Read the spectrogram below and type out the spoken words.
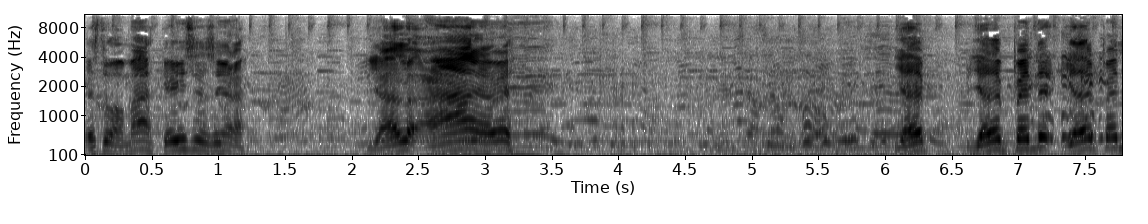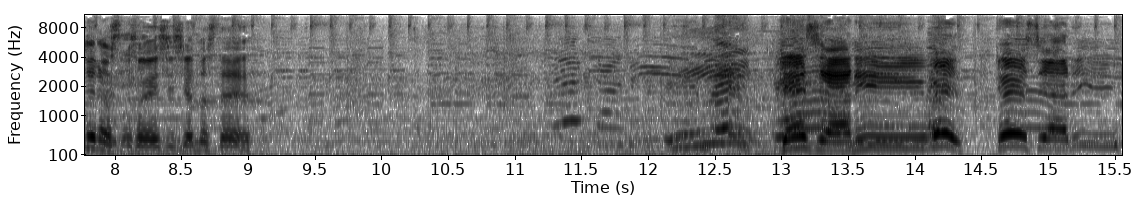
¿Es tu mamá? ¿Qué dice, señora? Ya lo... Ah, a ver. Ya, de- ya depende, ya depende de nuestra decisión de ustedes. Que se animen, que se animen.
